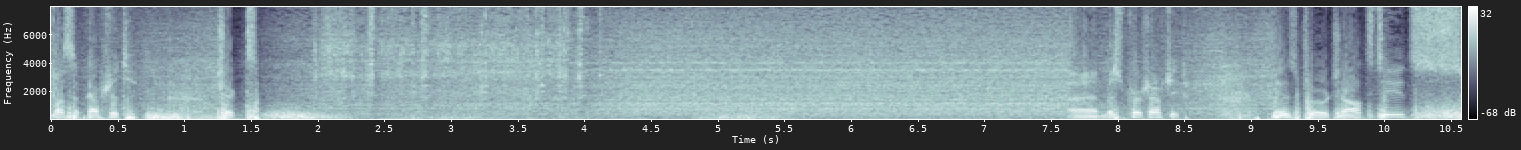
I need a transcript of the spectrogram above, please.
Of captured. Checked. And Missed approach altitude. Miss approach altitudes,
